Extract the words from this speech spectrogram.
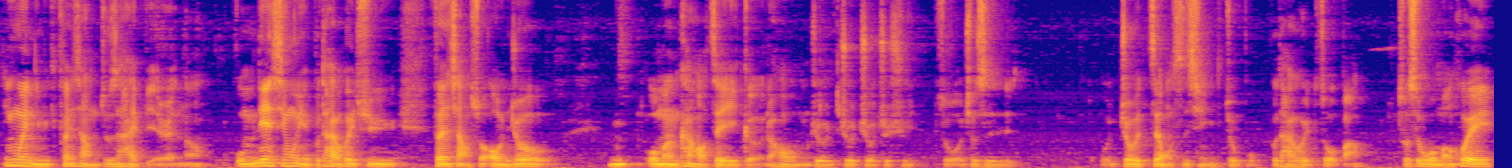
因为你分享就是害别人呢。我们练新闻也不太会去分享说，哦，你就。嗯，我们看好这一个，然后我们就就就就去做，就是我就这种事情就不不太会做吧。就是我们会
